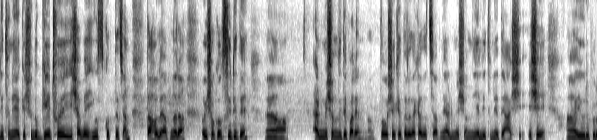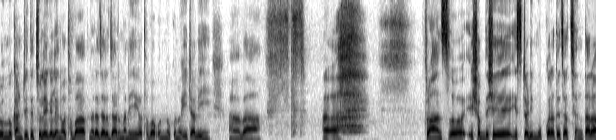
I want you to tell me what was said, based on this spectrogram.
লিথুনিয়াকে শুধু গেট হয়ে হিসাবে ইউজ করতে চান, তাহলে আপনারা ওই সকল সিটিতে অ্যাডমিশন নিতে পারেন। তো সেক্ষেত্রে দেখা যাচ্ছে আপনি অ্যাডমিশন নিয়ে লিথুনিয়াতে আসে, এসে ইউরোপের অন্য কান্ট্রিতে চলে গেলেন অথবা আপনারা যারা জার্মানি অথবা অন্য কোনো ইটালি বা ফ্রান্স এসব দেশে স্টাডি মুভ করাতে চাচ্ছেন, তারা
